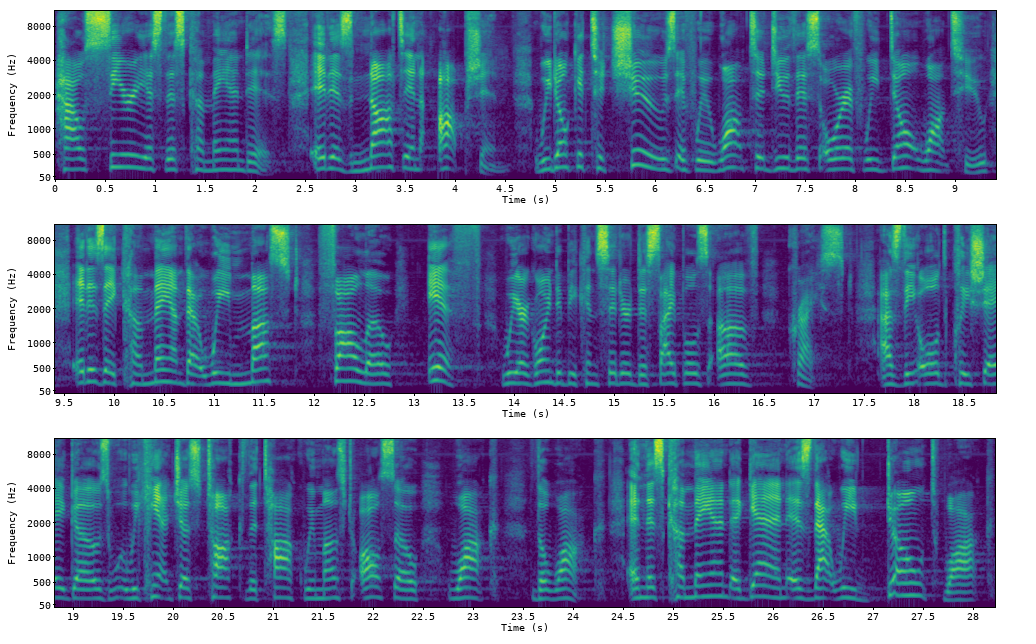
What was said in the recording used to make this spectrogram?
how serious this command is. It is not an option. We don't get to choose if we want to do this or if we don't want to. It is a command that we must follow if we are going to be considered disciples of Christ. As the old cliche goes, we can't just talk the talk, we must also walk the walk. And this command, again, is that we don't walk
